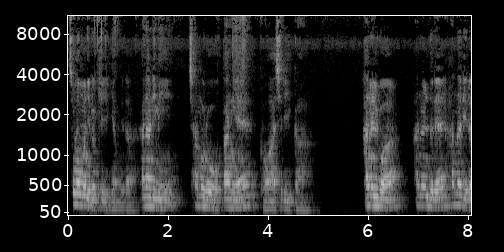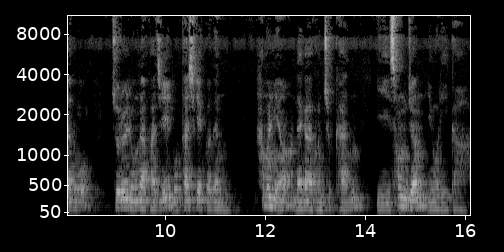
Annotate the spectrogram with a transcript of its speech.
솔로몬이 이렇게 얘기합니다. 하나님이 참으로 땅에 거하시리까 하늘과 하늘들의 하늘이라도 주를 용납하지 못하시겠거든 하물며 내가 건축한 이 성전 이오리까.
